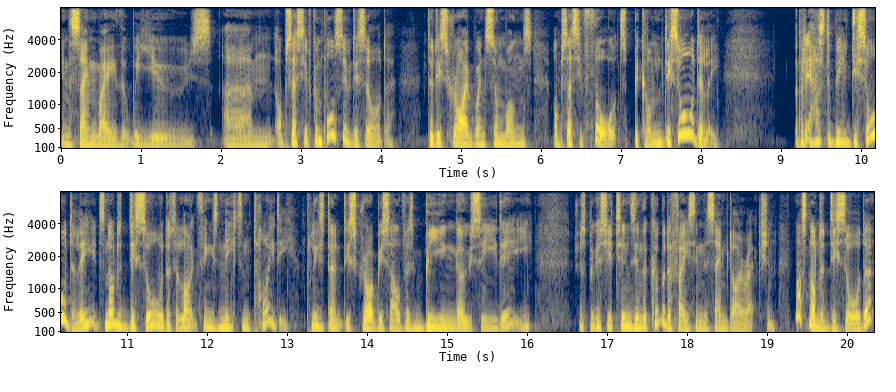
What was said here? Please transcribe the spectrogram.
in the same way that we use um, obsessive compulsive disorder to describe when someone's obsessive thoughts become disorderly. But it has to be disorderly. It's not a disorder to like things neat and tidy. Please don't describe yourself as being OCD just because your tins in the cupboard are facing the same direction. That's not a disorder.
